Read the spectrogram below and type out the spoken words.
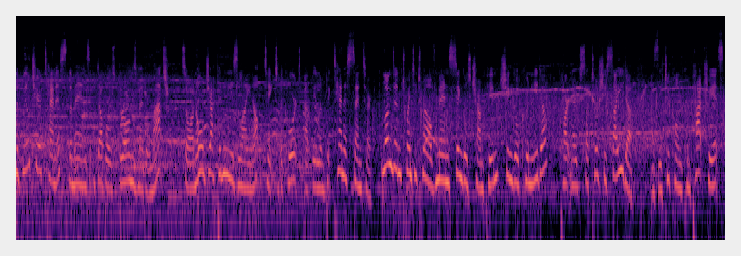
the wheelchair tennis, the men's doubles bronze medal match saw an all Japanese line-up take to the court at the Olympic Tennis Centre. London 2012 men's singles champion Shingo Kunieda partnered Satoshi Saida as they took on compatriots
